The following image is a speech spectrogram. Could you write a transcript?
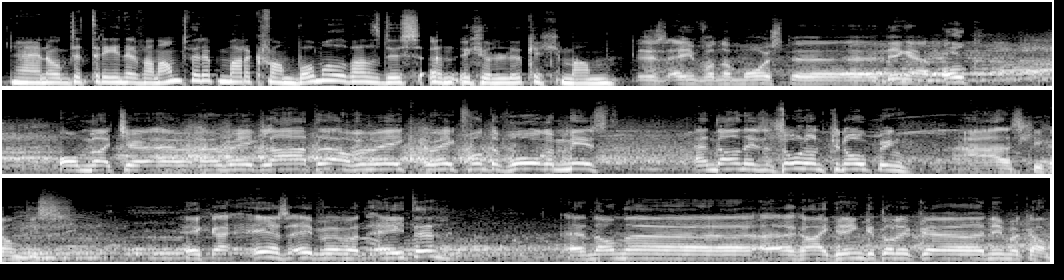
Ja, en ook de trainer van Antwerpen, Mark van Bommel, was dus een gelukkig man. Dit is een van de mooiste eh, dingen. Ook omdat je eh, een week later of een week, een week van tevoren mist. En dan is het zo'n ontknoping. Ah, dat is gigantisch. Ik ga eerst even wat eten. En dan eh, ga ik drinken tot ik eh, niet meer kan.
